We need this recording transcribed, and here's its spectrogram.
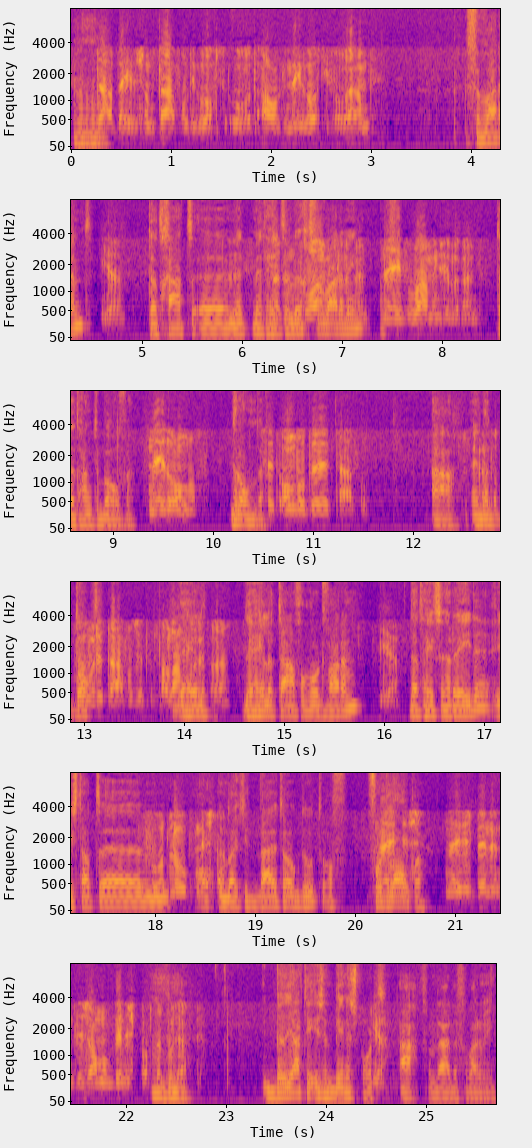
Nee. Mhm. Daarbij is zo'n tafel, die wordt over het algemeen wordt die verwarmd. Verwarmd? Ja. Dat gaat eh, met, met hete luchtverwarming? Nee, verwarmingselement. Dat hangt erboven. Nee, eronder. Eronder. Zit onder de tafel. Ah, en dat, boven de tafel zit een de, balans hele, de hele tafel wordt warm. Ja. Dat heeft een reden. Is dat eh, Voor het lopen is dat. omdat je het buiten ook doet? Of voor nee, het Het lopen? is, nee, het is binnen. Het is allemaal binnensport. Even. Biljarten is een binnensport. Ja. Ah, vandaar de verwarming.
